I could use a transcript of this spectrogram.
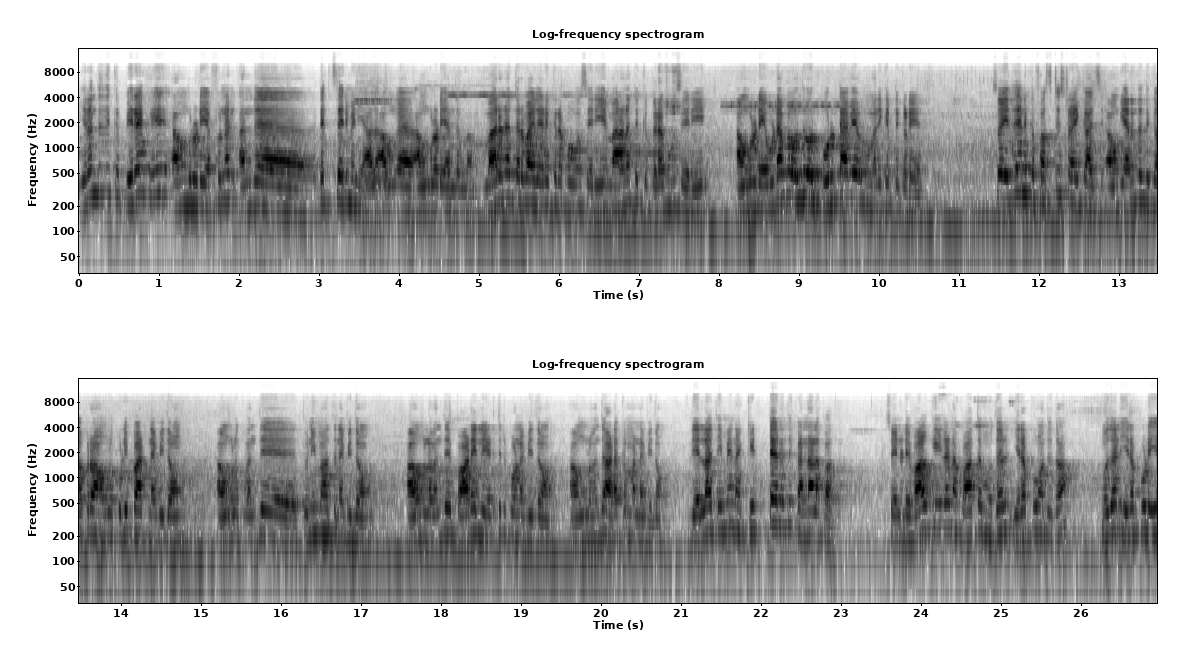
இறந்ததுக்கு பிறகு அவங்களுடைய ஃபுனல் அந்த டெத் செரிமனி அது அவங்க அவங்களுடைய அந்த ம- மரண தருவாயில் இருக்கிறப்பவும் சரி மரணத்துக்கு பிறகும் சரி அவங்களுடைய உடம்பை வந்து ஒரு பொருட்டாகவே அவங்க மதிக்கிறது கிடையாது. ஸோ இது எனக்கு ஃபஸ்ட்டு ஸ்ட்ரைக் ஆச்சு. அவங்க இறந்ததுக்கு அப்புறம் அவங்களை குளிப்பாட்டின விதம் அவங்களுக்கு வந்து துணி மாற்றின விதம் அவங்கள வந்து பாடையில் எடுத்துகிட்டு போன விதம் அவங்கள வந்து அடக்கம் பண்ண விதம். இது எல்லாத்தையுமே நான் கிட்ட இருந்து கண்ணால் பார்த்தேன். ஸோ என்னுடைய வாழ்க்கையில் நான் பார்த்த முதல் இறப்பும் அதுதான். முதல் இறப்புடைய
